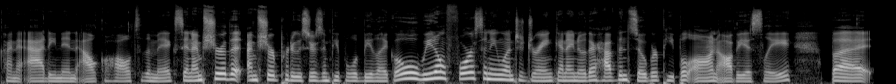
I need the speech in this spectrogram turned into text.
kind of adding in alcohol to the mix. And i'm sure that i'm sure producers and people would be like oh we don't force anyone to drink. And i know there have been sober people on obviously. But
